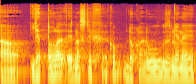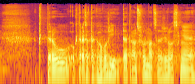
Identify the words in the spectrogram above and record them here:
A je tohle jedna z těch jako dokladů změny, kterou, o které se tak hovoří, té transformace, že vlastně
